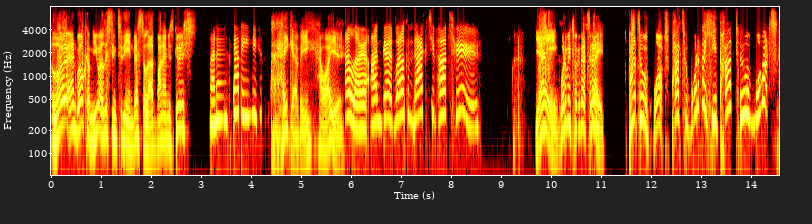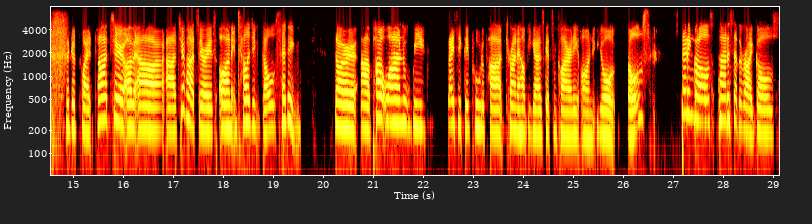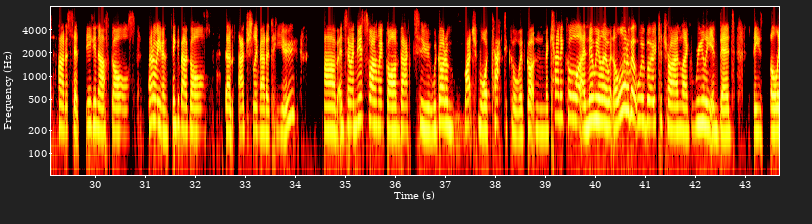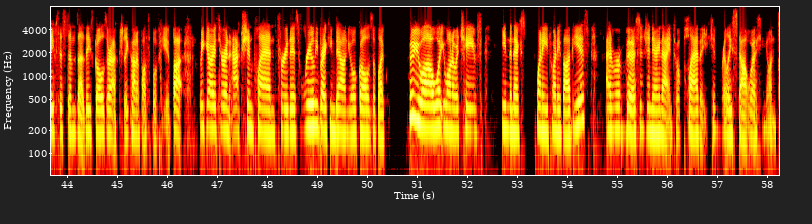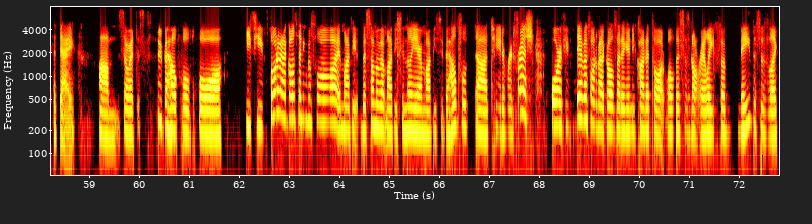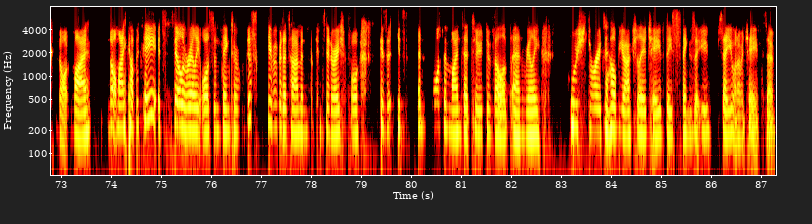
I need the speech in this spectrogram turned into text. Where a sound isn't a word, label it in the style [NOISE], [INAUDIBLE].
Hello and welcome. You are listening to the Investor Lab. My name is Goose. My name's Gabby. Hey, Gabby. How are you? Hello, I'm good. Welcome back to part two. Yay. What are we talking about today? [LAUGHS] Part two of what? Part two. What did I hear? Part two of what? That's a good point. Part two of our uh, two part series on intelligent goal setting. So, uh, part one, we basically pulled apart trying to help you guys get some clarity on your goals setting goals, how to set the right goals, how to set big enough goals, how to even think about goals that actually matter to you. Um, and so in this one, we've gone back to, we've gotten much more tactical. We've gotten mechanical, and then we went a little bit woo to try and like really embed these belief systems that these goals are actually kind of possible for you. But we go through an action plan through this, really breaking down your goals of like who you are, what you want to achieve in the next 20, 25 years, and reverse engineering that into a plan that you can really start working on today. Um, so it's super helpful for if you've thought about goal setting before, it might be the some of it might be familiar and might be super helpful uh, to you to refresh. Or if you've never thought about goal setting and you kind of thought, well, this is not really for me. This is like not my not my cup of tea. It's still a really awesome thing to just give a bit of time and consideration for because it, it's an awesome mindset to develop and really push through to help you actually achieve these things that you say you want to achieve. So,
